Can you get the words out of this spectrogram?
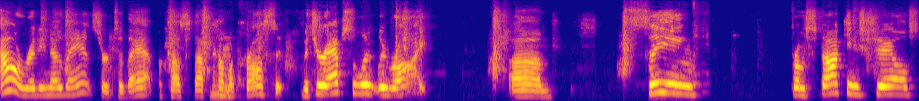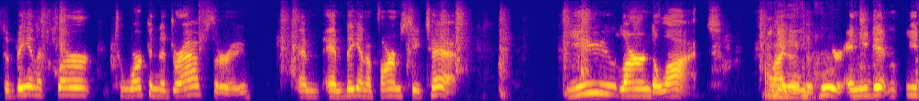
I already know the answer to that because I've come Mhm. across it. But you're absolutely right. Um, seeing from stocking shelves to being a clerk to working the drive through and, and being a pharmacy tech, you learned a lot I while did. you were here and you didn't you,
